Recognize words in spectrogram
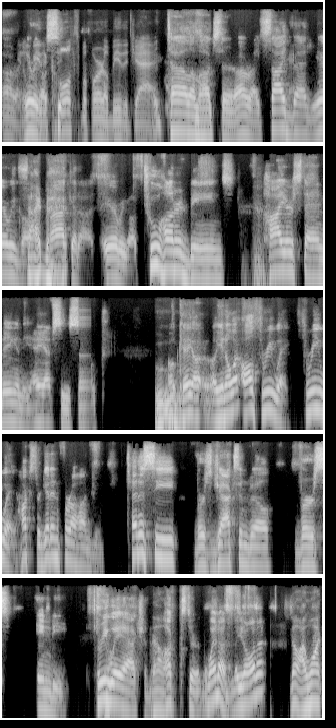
All right, It'll here we go. The Colts before it'll be the Jags. Tell him, Huckster. All right, side bet. Here we go. Side bet. Back it up. Here we go. Two hundred beans, higher standing in the AFC South. Ooh. Okay, uh, uh, you know what? All three way, three way. Huckster, get in for a hundred. Tennessee versus Jacksonville versus Indy. Three way action. No. Huckster, why not? You don't want it? No, I want.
